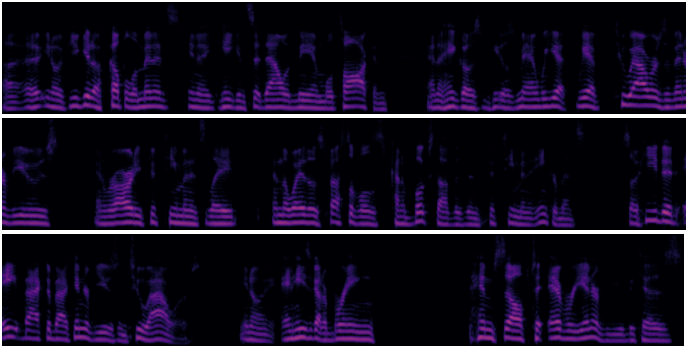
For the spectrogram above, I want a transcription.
uh, uh, you know, if you get a couple of minutes, you know, he can sit down with me and we'll talk. And and he goes, he goes, man, we get we have two hours of interviews and we're already 15 minutes late. And the way those festivals kind of book stuff is in 15 minute increments. So he did eight back to back interviews in two hours, you know, and he's got to bring himself to every interview because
